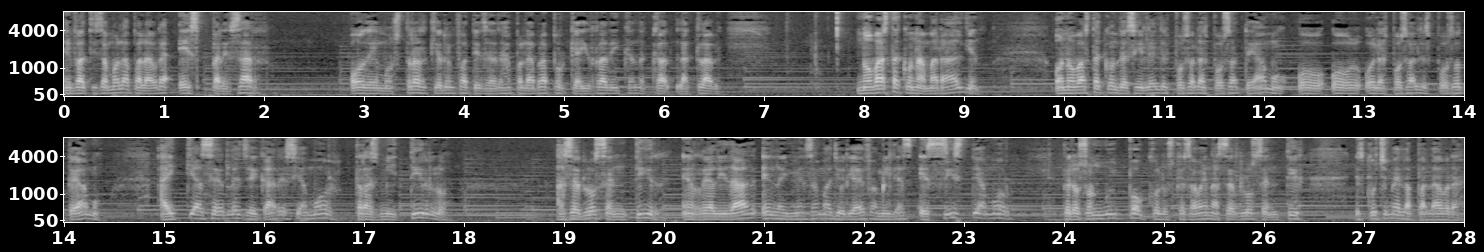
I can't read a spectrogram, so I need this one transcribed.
Enfatizamos la palabra expresar o demostrar. Quiero enfatizar esa palabra porque ahí radica la, clave. No basta con amar a alguien o no basta con decirle el esposo a la esposa te amo o, o la esposa al esposo te amo. Hay que hacerle llegar ese amor, transmitirlo, hacerlo sentir. En realidad en la inmensa mayoría de familias existe amor, pero son muy pocos los que saben hacerlo sentir. Escúcheme la palabra,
